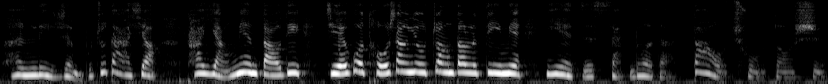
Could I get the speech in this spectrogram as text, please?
亨利忍不住大笑，他仰面倒地，结果头上又撞到了地面，叶子散落的到处都是。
